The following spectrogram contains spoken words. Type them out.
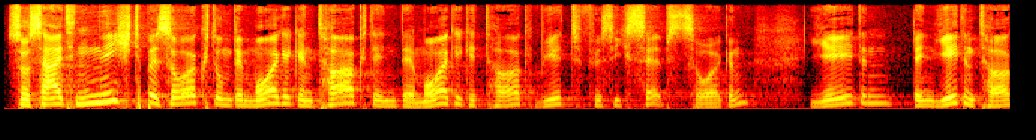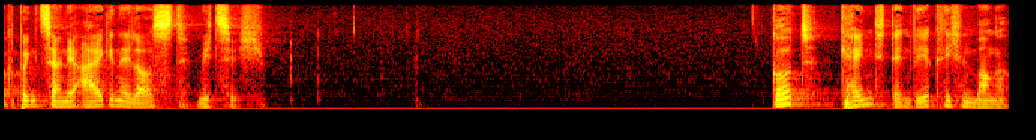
So seid nicht besorgt um den morgigen Tag, denn der morgige Tag wird für sich selbst sorgen. Jeden, denn jeden Tag bringt seine eigene Last mit sich. Gott kennt den wirklichen Mangel.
